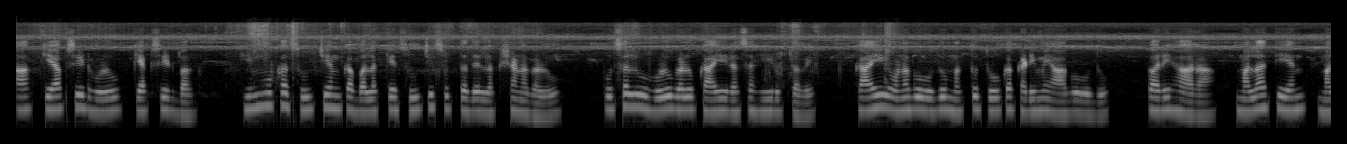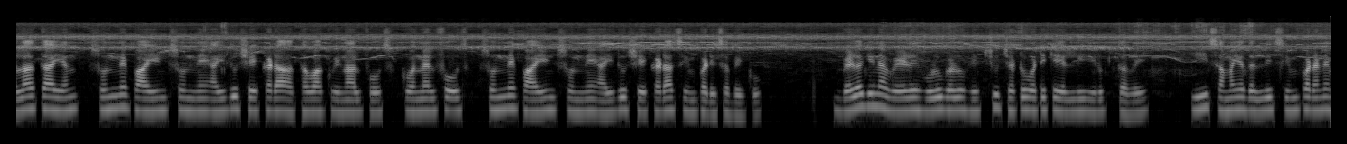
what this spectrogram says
ಆ, ಕ್ಯಾಪ್ಸಿಡ್ ಹುಳು, ಕ್ಯಾಪ್ಸಿಡ್ ಬಗ್. ಹಿಮ್ಮುಖ ಸೂಚ್ಯಂಕ ಬಲಕ್ಕೆ ಸೂಚಿಸುತ್ತದೆ ಲಕ್ಷಣಗಳು. ಕುಸಲು ಹುಳುಗಳು ಕಾಯಿ ರಸ ಹೀರುತ್ತವೆ. ಕಾಯಿ ಒಣಗುವುದು ಮತ್ತು ತೂಕ ಕಡಿಮೆ ಆಗುವುದು. ಪರಿಹಾರ. ಮಲಾಥಿಯನ್ ಮಲಾಥಾಯನ್ ಸೊನ್ನೆ ಪಾಯಿಂಟ್ ಸೊನ್ನೆ ಐದು ಶೇಕಡ ಅಥವಾ ಕ್ವಿನಾಲ್ಫೋಸ್ ಕ್ವನೆಲ್ಫೋಸ್ ಸೊನ್ನೆ ಪಾಯಿಂಟ್ ಸೊನ್ನೆ ಐದು ಶೇಕಡ ಸಿಂಪಡಿಸಬೇಕು. ಬೆಳಗಿನ ವೇಳೆ ಹುಳುಗಳು ಹೆಚ್ಚು ಚಟುವಟಿಕೆಯಲ್ಲಿ ಇರುತ್ತವೆ, ಈ ಸಮಯದಲ್ಲಿ ಸಿಂಪಡಣೆ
